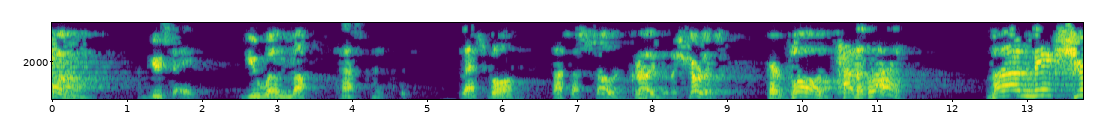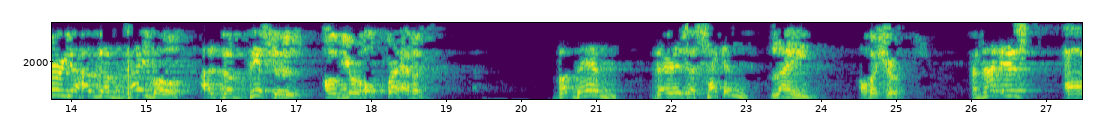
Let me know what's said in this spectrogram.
come. You say, You will not cast me Bless God. That's a solid ground of assurance. For God cannot lie. Man, make sure you have the Bible as the basis of your hope for heaven. But then there is a second line of assurance. And that is uh,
